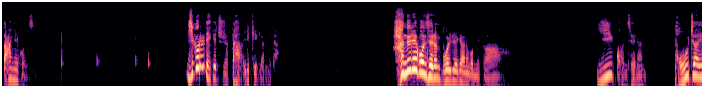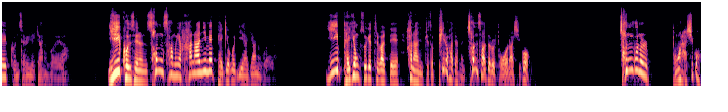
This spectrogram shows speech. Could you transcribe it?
땅의 권세 이거를 내게 주셨다 이렇게 얘기합니다. 하늘의 권세는 뭘 얘기하는 겁니까? 이 권세는 보좌의 권세를 얘기하는 거예요. 이 권세는 성삼의 하나님의 배경을 이야기하는 거예요. 이 배경 속에 들어갈 때 하나님께서 필요하다면 천사들을 동원하시고 천군을 동원하시고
